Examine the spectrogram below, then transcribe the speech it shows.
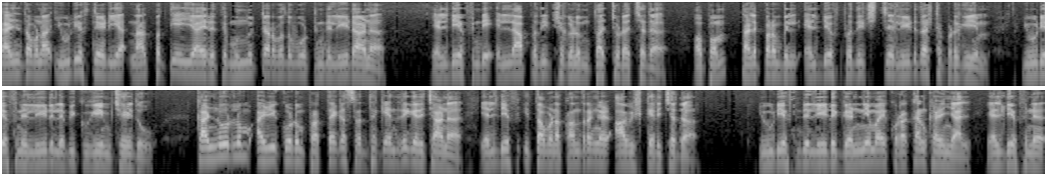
കഴിഞ്ഞ തവണ യു ഡി എഫ് നേടിയ നാൽപ്പത്തി അയ്യായിരത്തി മുന്നൂറ്ററുപത് വോട്ടിന്റെ ലീഡാണ് എൽ ഡി എഫിന്റെ എല്ലാ പ്രതീക്ഷകളും തച്ചുടച്ചത്. ഒപ്പം തളിപ്പറമ്പിൽ എൽ ഡി എഫ് പ്രതീക്ഷിച്ച ലീഡ് നഷ്ടപ്പെടുകയും യു ഡി എഫിന് ലീഡ് ലഭിക്കുകയും ചെയ്തു. കണ്ണൂരിലും അഴീക്കോടും പ്രത്യേക ശ്രദ്ധ കേന്ദ്രീകരിച്ചാണ് എൽ ഡി എഫ് ഇത്തവണ തന്ത്രങ്ങൾ ആവിഷ്കരിച്ചത്. യു ഡി എഫിന്റെ ലീഡ് ഗണ്യമായി കുറയ്ക്കാൻ കഴിഞ്ഞാൽ എൽ ഡി എഫിന്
